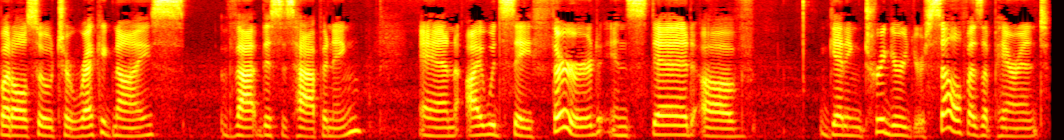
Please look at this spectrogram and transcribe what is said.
but also to recognize that this is happening. And I would say, third, instead of getting triggered yourself as a parent,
